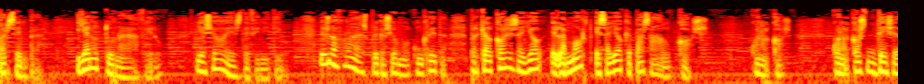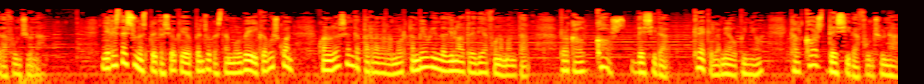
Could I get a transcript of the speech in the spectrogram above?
per sempre. I ja no tornarà a fer-ho. I això és definitiu. I és una forma d'explicació molt concreta, perquè el cos és allò, la mort és allò que passa al cos, quan el cos, quan el cos deixa de funcionar. I aquesta és una explicació que jo penso que està molt bé i que llavors quan, quan nosaltres hem de parlar de la mort també hauríem de dir una altra idea fonamental, però que el cos deixi de, crec que la meva opinió, que el cos deixi de funcionar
